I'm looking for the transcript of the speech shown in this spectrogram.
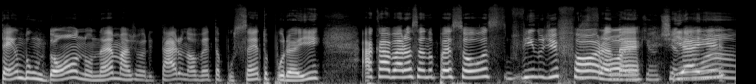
tendo um dono, né, majoritário, 90% por aí, acabaram sendo pessoas vindo de fora, de fora né? Que não tinha e nenhuma...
